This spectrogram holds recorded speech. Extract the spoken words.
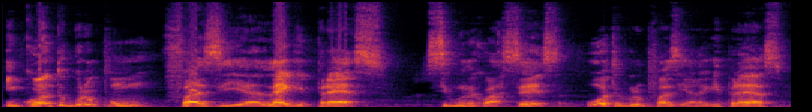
Enquanto o grupo 1 fazia leg press, segunda, quarta, sexta, o outro grupo fazia leg press,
